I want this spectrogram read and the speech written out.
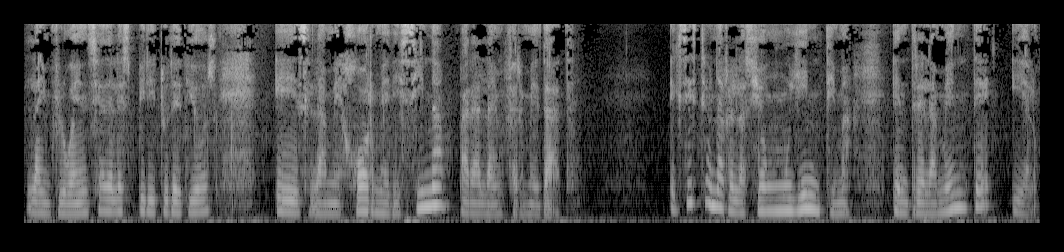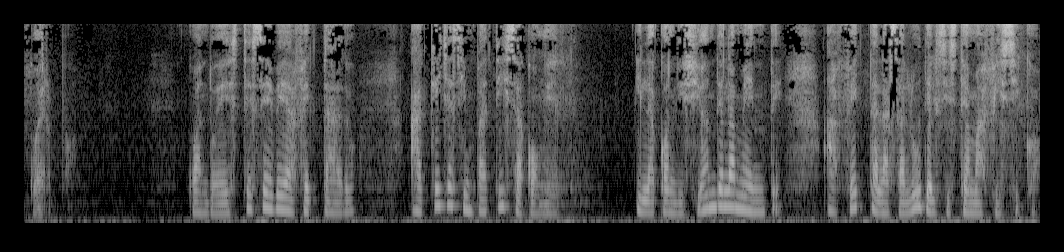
La influencia del Espíritu de Dios es la mejor medicina para la enfermedad. Existe una relación muy íntima entre la mente y el cuerpo. Cuando éste se ve afectado, aquella simpatiza con él y la condición de la mente afecta la salud del sistema físico.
